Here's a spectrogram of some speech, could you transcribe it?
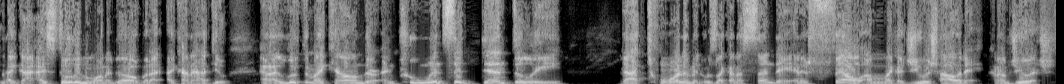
like I, I still didn't want to go but I, I kind of had to. And I looked at my calendar and coincidentally that tournament was like on a Sunday and it fell on like a Jewish holiday and I'm Jewish.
